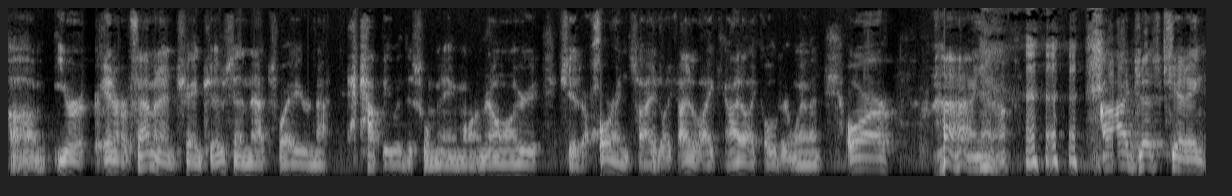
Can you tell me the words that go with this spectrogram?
um, your inner feminine changes, and that's why you're not happy with this woman anymore. No longer she has a whore inside, like I like. I like older women, or you know, uh, just kidding.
